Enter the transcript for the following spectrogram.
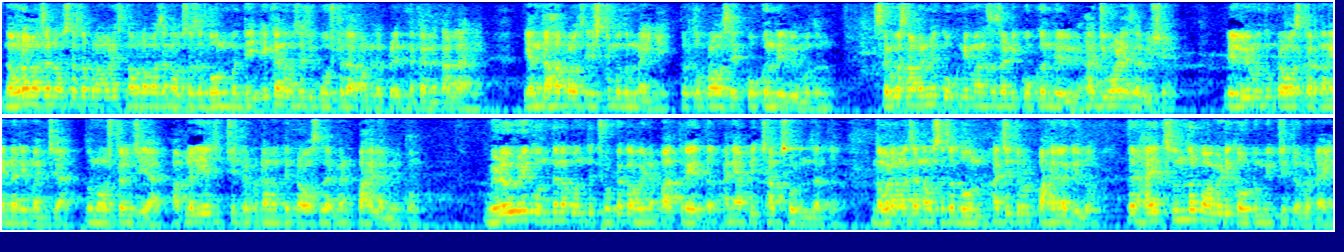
नवरा माझा नवसाचा प्रमाणेच नवरा माझा नवसाचा दोनमध्ये एका नवसाची गोष्ट दाखवण्याचा प्रयत्न करण्यात आला आहे. यंदा हा प्रवास एस टीमधून नाही आहे तर तो प्रवास आहे कोकण रेल्वेमधून सर्वसामान्य कोकणी माणसासाठी कोकण रेल्वे हा जिव्हाळ्याचा विषय. रेल्वेमधून प्रवास करताना येणारी मज्जा तो नॉस्टलजिया आपल्याला या चित्रपटामध्ये प्रवासादरम्यान पाहायला मिळतो. वेळोवेळी कोणतं ना कोणतं छोटं का होईना पात्र येतं आणि आपली छाप सोडून जातं. नवरा माझा नवसाचा दोन हा चित्रपट पाहायला गेलो तर हा एक सुंदर कॉमेडी कौटुंबिक चित्रपट आहे.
